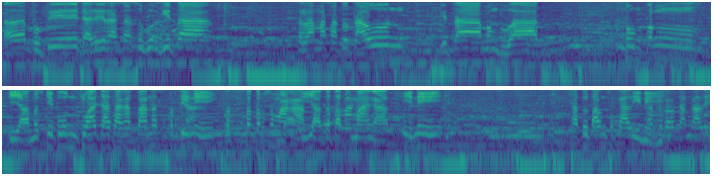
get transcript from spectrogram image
uh, bukti dari rasa syukur kita selama satu tahun kita membuat tumpeng Iya, meskipun cuaca sangat panas seperti ini, tet- tetap semangat. iya tetap semangat. Ini satu tahun sekali nih. Satu tahun sekali,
